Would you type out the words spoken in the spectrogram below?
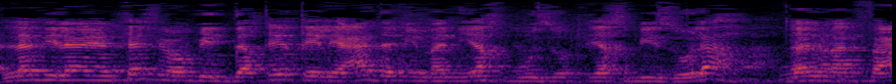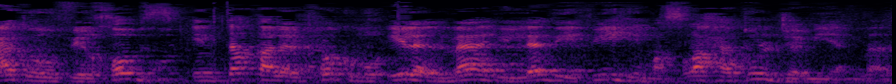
الذي لا ينتفع بالدقيق لعدم من يخبز يخبز له بل نعم. منفعته في الخبز. انتقل الحكم إلى المال الذي فيه مصلحة الجميع. ما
